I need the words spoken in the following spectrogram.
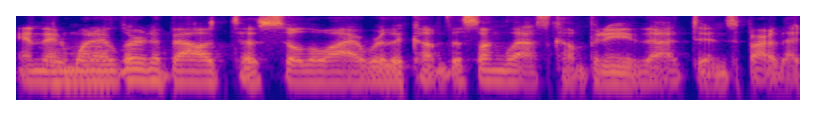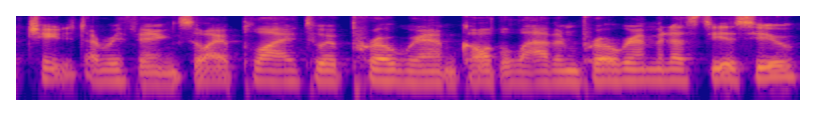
and then when I learned about uh, Solo Eye, where the, com- the sunglass company that inspired, that changed everything. So I applied to a program called the Lavin program at SDSU.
